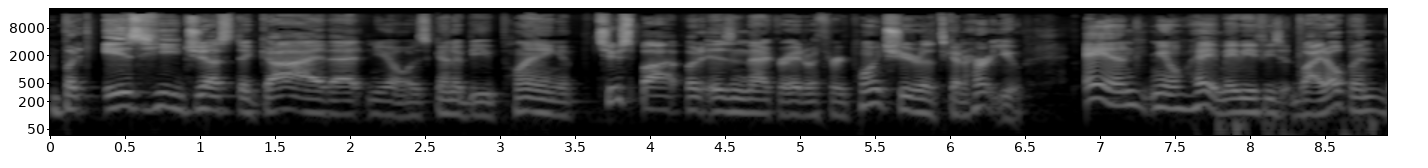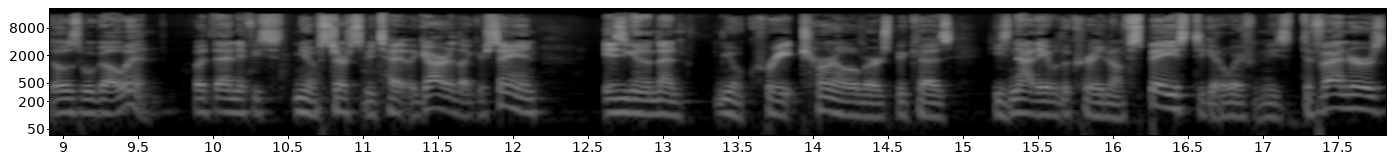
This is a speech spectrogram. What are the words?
but is he just a guy that you know is going to be playing at the two spot, but isn't that great of a three point shooter that's going to hurt you? And you know, hey, maybe if he's wide open, those will go in. But then if he you know starts to be tightly guarded, like you're saying, is he going to then you know create turnovers because he's not able to create enough space to get away from these defenders,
